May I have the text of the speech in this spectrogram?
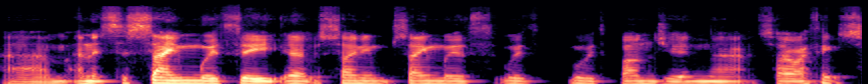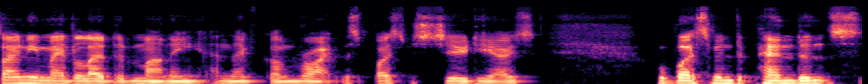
Um, and it's the same with the uh, Sony, same with with with Bungie in that. So I think Sony made a load of money and they've gone right. Let's buy some studios we'll buy some independents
